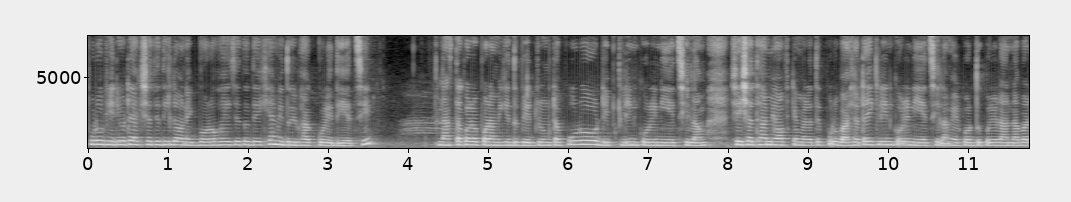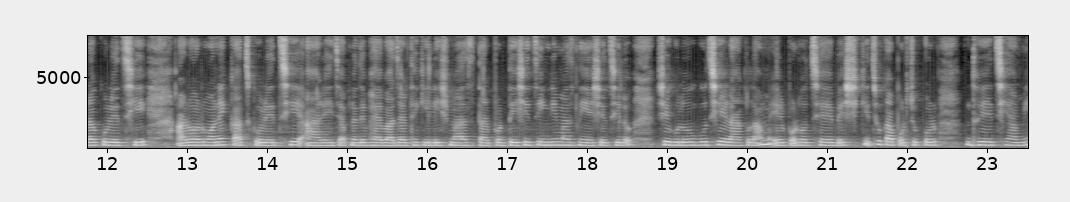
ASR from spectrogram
পুরো ভিডিওটা একসাথে দিলে অনেক বড় হয়ে যেত দেখে আমি দুই ভাগ করে দিয়েছি। নাস্তা করার পর আমি কিন্তু বেডরুমটা পুরো ডিপ ক্লিন করে নিয়েছিলাম। সেই সাথে আমি অফ ক্যামেরাতে পুরো বাসাটাই ক্লিন করে নিয়েছিলাম। এরপর দুপুরে রান্নাবাড়া করেছি আরও আরও অনেক কাজ করেছি। আর এই যে আপনাদের ভাই বাজার থেকে ইলিশ মাছ, তারপর দেশি চিংড়ি মাছ নিয়ে এসেছিল, সেগুলোও গুছিয়ে রাখলাম। এরপর হচ্ছে বেশ কিছু কাপড় চোপড় ধুয়েছি আমি,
